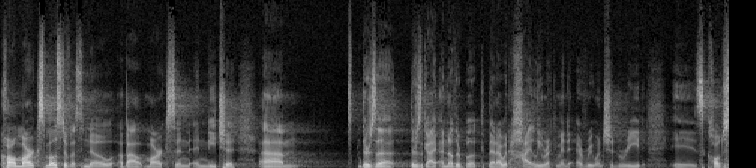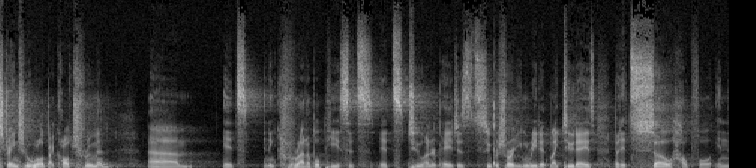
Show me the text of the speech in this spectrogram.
Karl Marx, most of us know about Marx and, and Nietzsche. Um, there's a there's a guy another book that I would highly recommend everyone should read is called Strange New World by Carl Trueman. Um, it's an incredible piece. It's, it's 200 pages, super short. You can read it in like two days, but it's so helpful in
